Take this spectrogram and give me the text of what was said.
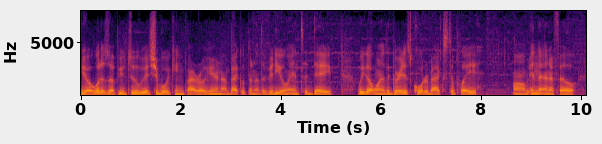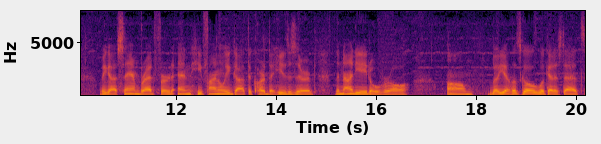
Yo, what is up YouTube? It's your boy King Pyro here and I'm back with another video and today we got one of the greatest quarterbacks to play um, in the NFL. We got Sam Bradford and he finally got the card that he deserved, the 98 overall. Um, but yeah, let's go look at his stats,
